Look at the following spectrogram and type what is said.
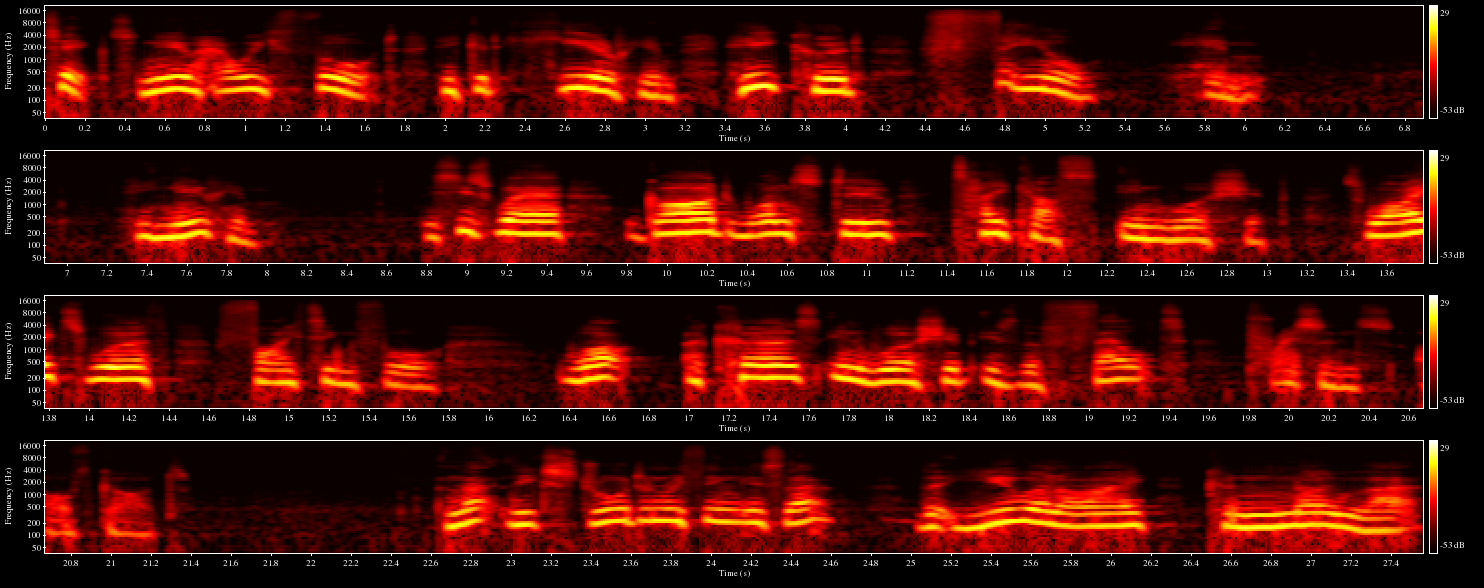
ticked, knew how he thought. He could hear him. He could feel him. He knew him. This is where God wants to take us in worship. It's why it's worth fighting for. What occurs in worship is the felt presence of God. And that the extraordinary thing is that that you and I can know that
